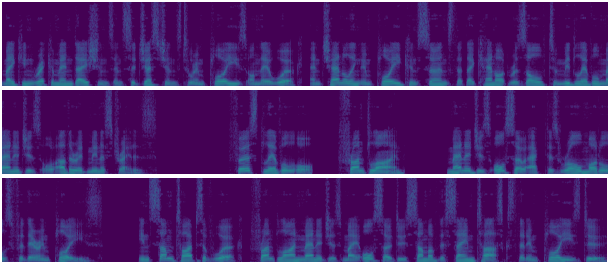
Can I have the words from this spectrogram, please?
making recommendations and suggestions to employees on their work, and channeling employee concerns that they cannot resolve to mid-level managers or other administrators. First level or front line managers also act as role models for their employees. In some types of work, front-line managers may also do some of the same tasks that employees do,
